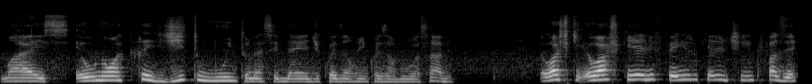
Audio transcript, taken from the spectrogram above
mas eu não acredito muito nessa ideia de coisa ruim, coisa boa, sabe? Eu acho que, eu acho que ele fez o que ele tinha que fazer.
